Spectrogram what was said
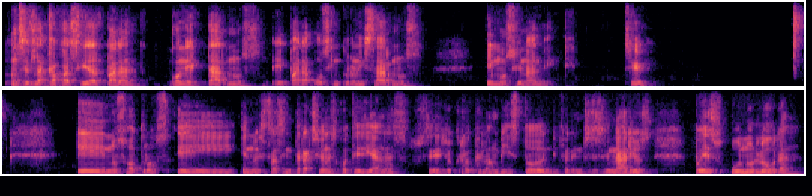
Entonces, la capacidad para conectarnos eh, para, o sincronizarnos emocionalmente. ¿Sí? Eh, nosotros, eh, en nuestras interacciones cotidianas, ustedes yo creo que lo han visto en diferentes escenarios, pues uno logra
